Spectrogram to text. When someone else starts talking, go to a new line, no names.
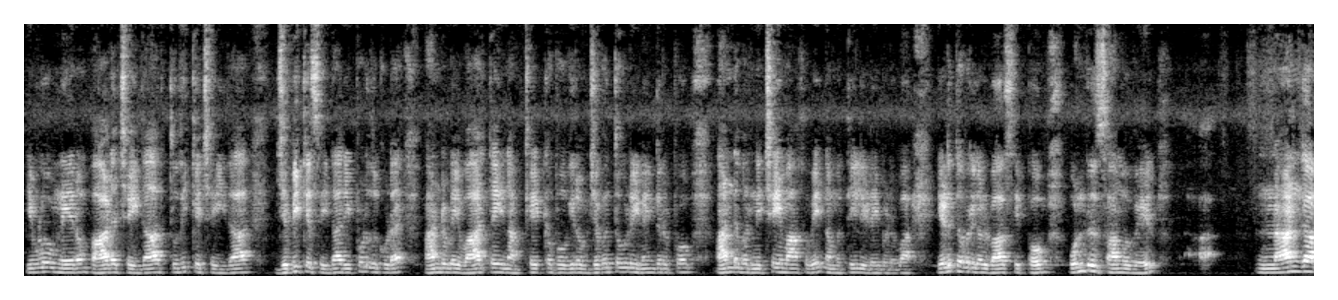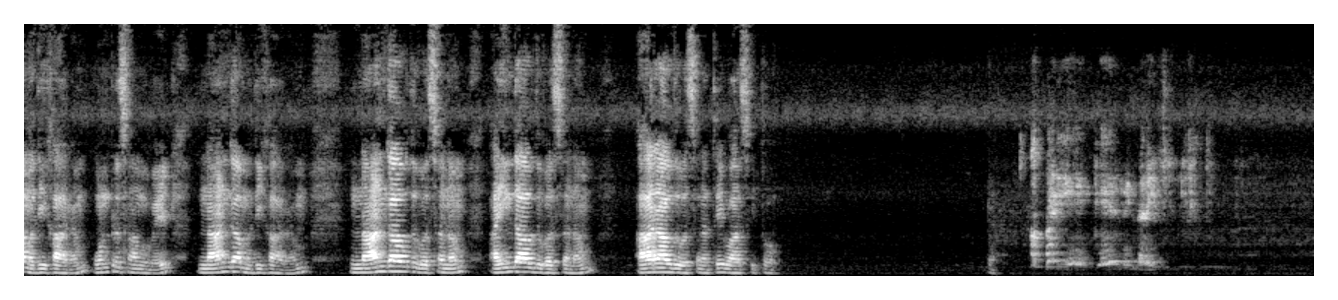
இவ்வளவு நேரம் பாடச் செய்தார் துதிக்க செய்தார் ஜெபிக்க செய்தார். இப்பொழுது கூட ஆண்டவுடைய வார்த்தை நாம் கேட்க போகிறோம். ஜெபத்தோடு இணைந்திருப்போம். ஆண்டவர் நிச்சயமாகவே நம்ம மத்தியில் இடைபடுவார். எடுத்தவர்கள் வாசிப்போம். ஒன்று சாமுவேல் நான்காம் அதிகாரம் ஒன்று சாமுவேல் நான்காம் அதிகாரம் நான்காவது வசனம் ஐந்தாவது வசனம் ஆறாவது வசனத்தை வாசிப்போம்.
